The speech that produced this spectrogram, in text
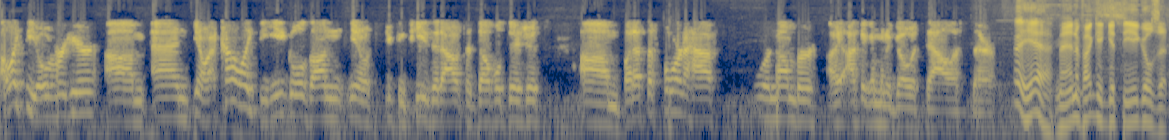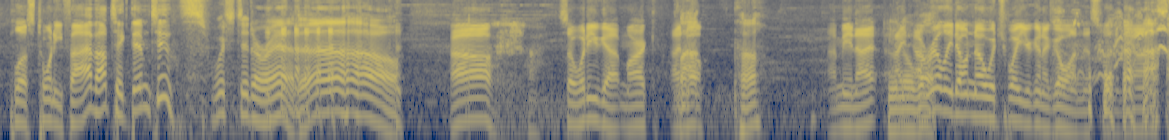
I like the over here, um, and you know I kind of like the Eagles on, you know, you can tease it out to double digits, um, but at the four and a half. Four number, I, I think I'm going to go with Dallas there. Hey, yeah, man. If I could get the Eagles at plus 25, I'll take them too. Switched it around. oh. Oh, so what do you got, Mark? I know. Huh? I mean, I, You I, know I what? really don't know which way you're going to go on this one, to be honest.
